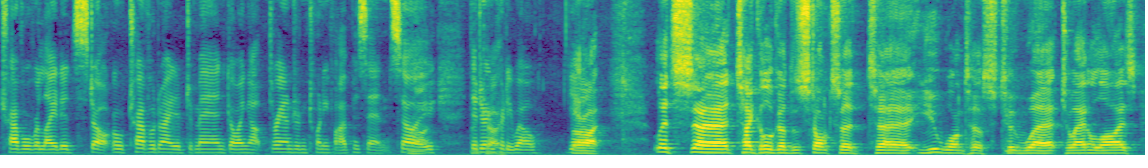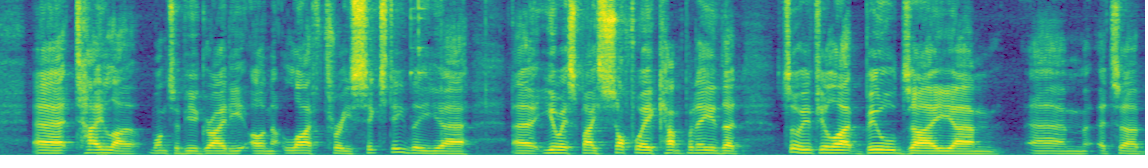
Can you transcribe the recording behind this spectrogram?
travel-related stock or travel-related demand going up 325 percent. So right. they're okay. doing pretty well. Yeah. All right. Let's uh, take a look at the stocks that uh, you want us to uh, to analyse. Uh, Taylor wants a view, Grady, on Life 360, the uh, uh, US based software company that, so if you like, builds a. Um, um, it's a,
